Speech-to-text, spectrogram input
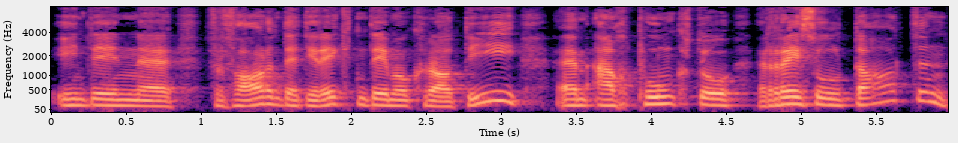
in den äh, Verfahren der direkten Demokratie, ähm, auch puncto Resultaten,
